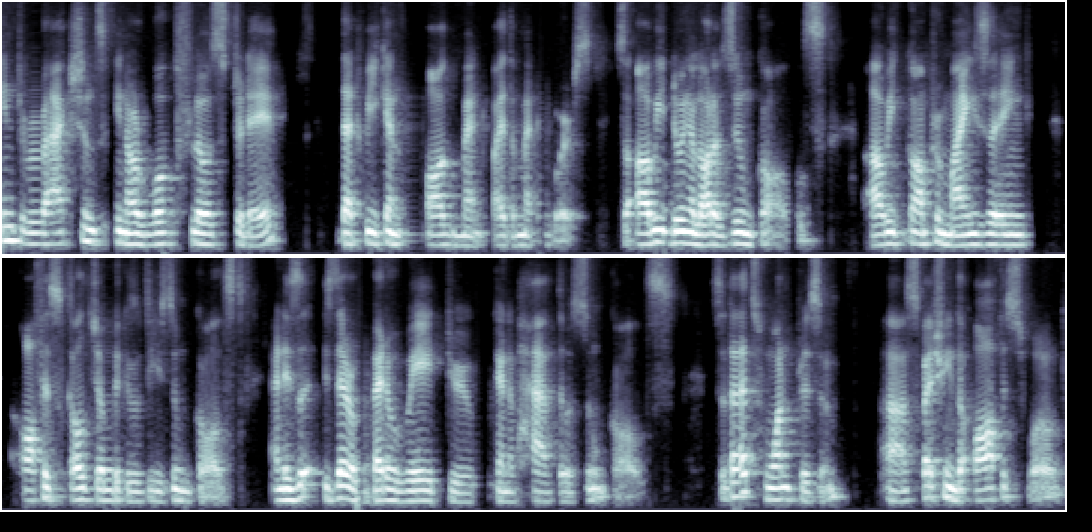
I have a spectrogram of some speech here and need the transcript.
interactions in our workflows today that we can augment by the metaverse? So are we doing a lot of Zoom calls? Are we compromising office culture because of these Zoom calls? And is, is there a better way to kind of have those Zoom calls? So that's one prism, uh, especially in the office world.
